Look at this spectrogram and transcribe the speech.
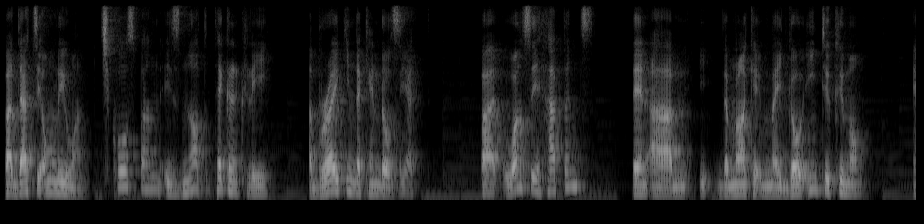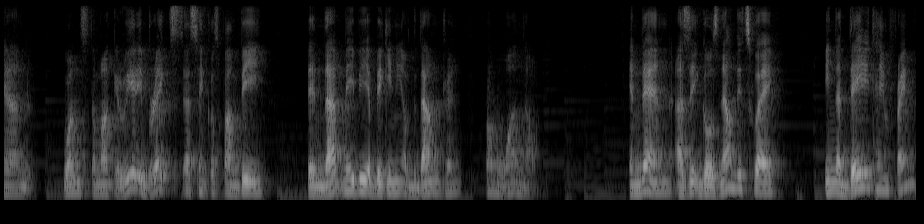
but that's the only one. Chikou span is not technically uh, breaking the candles yet. But once it happens, then um, it, the market may go into Kumo. And once the market really breaks the Senko span B, then that may be a beginning of the downtrend from one hour. And then as it goes down this way, in the daily time frame,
